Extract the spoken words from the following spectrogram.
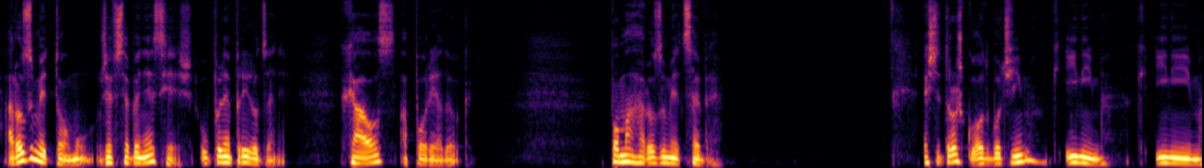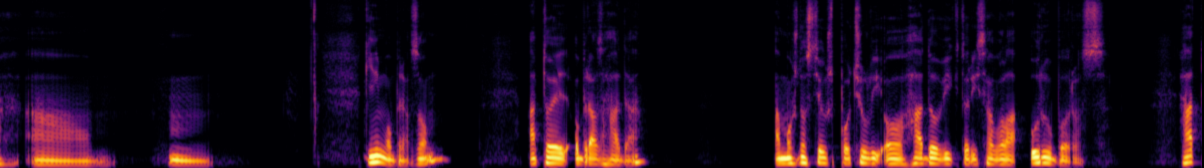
A rozumieť tomu, že v sebe nesieš úplne prirodzene chaos a poriadok, pomáha rozumieť sebe. Ešte trošku odbočím k iným, k iným, um, hmm, k iným obrazom a to je obraz hada. A možno ste už počuli o hadovi, ktorý sa volá Uruboros. Had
